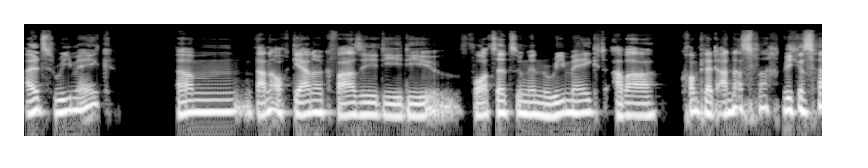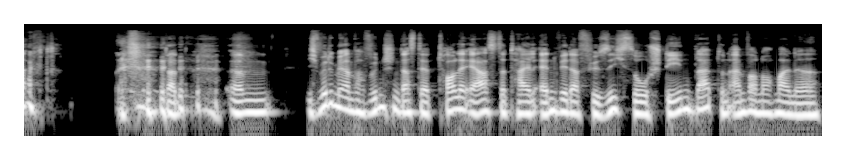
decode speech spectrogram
als Remake. Ähm, dann auch gerne quasi die, die Fortsetzungen remaked, aber komplett anders macht, wie gesagt. dann, ähm, ich würde mir einfach wünschen, dass der tolle erste Teil entweder für sich so stehen bleibt und einfach nochmal eine,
